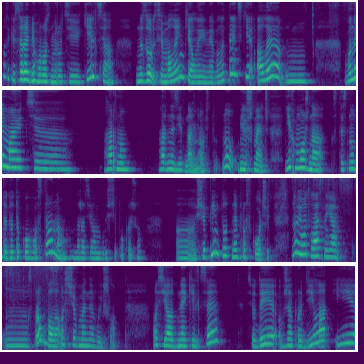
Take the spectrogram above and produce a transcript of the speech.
ну, такі середнього розміру ці кільця. Не зовсім маленькі, але й не велетенські. Але Вони мають е, гарну, гарне з'єднання ось тут. Ну, більш-менш. Їх можна стиснути до такого стану, зараз я вам ближче покажу, е, що пін тут не проскочить. Ну і от, власне, я спробувала, ось що в мене вийшло. Ось я одне кільце сюди вже проділа, і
